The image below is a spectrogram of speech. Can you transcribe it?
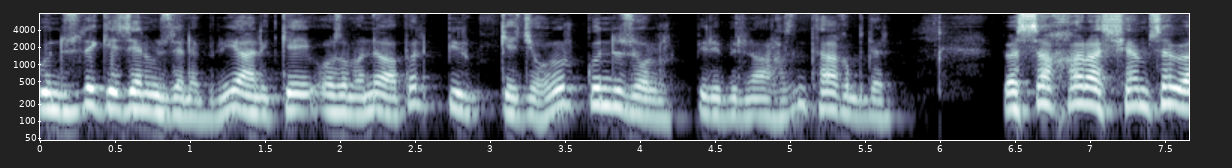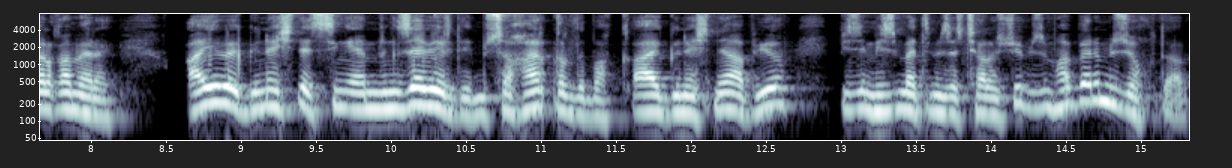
gündüzü de gecenin üzerine bürür. Yani ge- o zaman ne yapar? Bir gece olur, gündüz olur. Biri birinin arkasını takip eder. Ve sahhara şemse vel kamere. Ayı ve güneşi de sizin emrinize verdi. Müsahhar kıldı bak. Ay güneş ne yapıyor? Bizim hizmetimize çalışıyor. Bizim haberimiz yok tabi.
